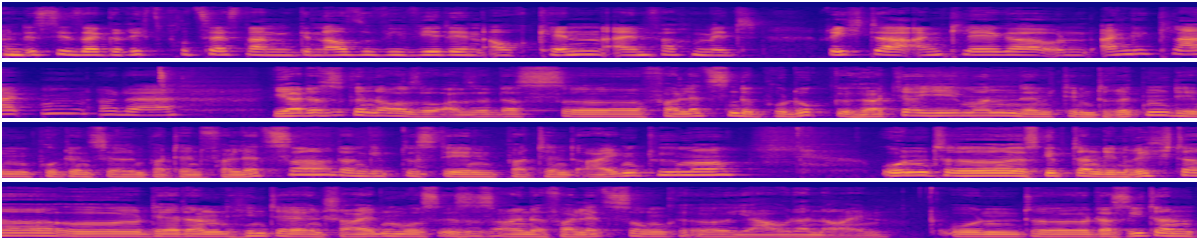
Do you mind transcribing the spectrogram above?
Und ist dieser Gerichtsprozess dann genauso wie wir den auch kennen, einfach mit Richter, Ankläger und Angeklagten oder? Ja, das ist genauso. Also das äh, verletzende Produkt gehört ja jemandem, nämlich dem Dritten, dem potenziellen Patentverletzer. Dann gibt es den Patenteigentümer. Und äh, es gibt dann den Richter, äh, der dann hinterher entscheiden muss, ist es eine Verletzung, äh, ja oder nein. Und äh, das sieht dann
